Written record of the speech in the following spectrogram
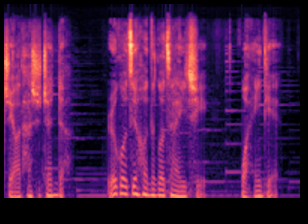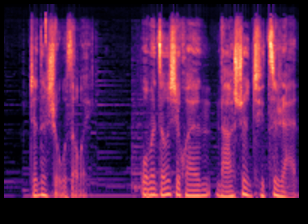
只要它是真的。如果最后能够在一起，晚一点，真的是无所谓。我们总喜欢拿顺其自然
